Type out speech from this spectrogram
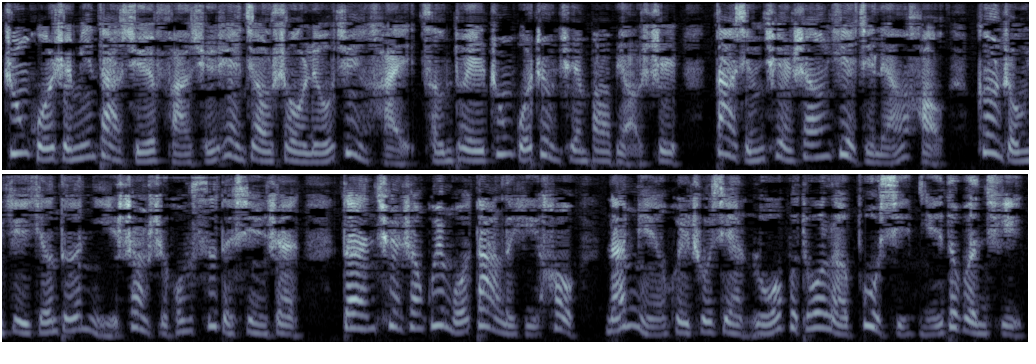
中国人民大学法学院教授刘俊海曾对中国证券报表示：“大型券商业绩良好，更容易赢得你上市公司的信任。但券商规模大了以后，难免会出现萝卜多了不洗泥的问题。”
